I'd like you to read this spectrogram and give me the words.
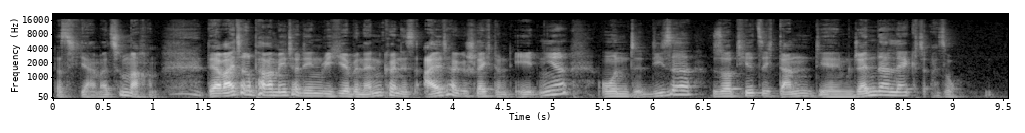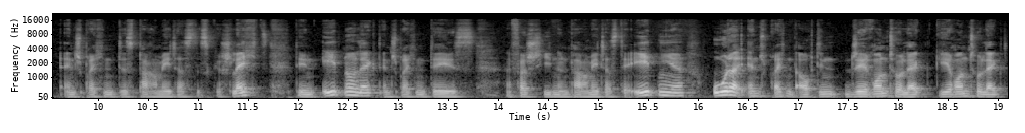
das hier einmal zu machen. Der weitere Parameter, den wir hier benennen können, ist Alter, Geschlecht und Ethnie. Und dieser sortiert sich dann dem Genderlect, also entsprechend des Parameters des Geschlechts, den Ethnolekt entsprechend des verschiedenen Parameters der Ethnie oder entsprechend auch den Gerontolekt, Gerontolekt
